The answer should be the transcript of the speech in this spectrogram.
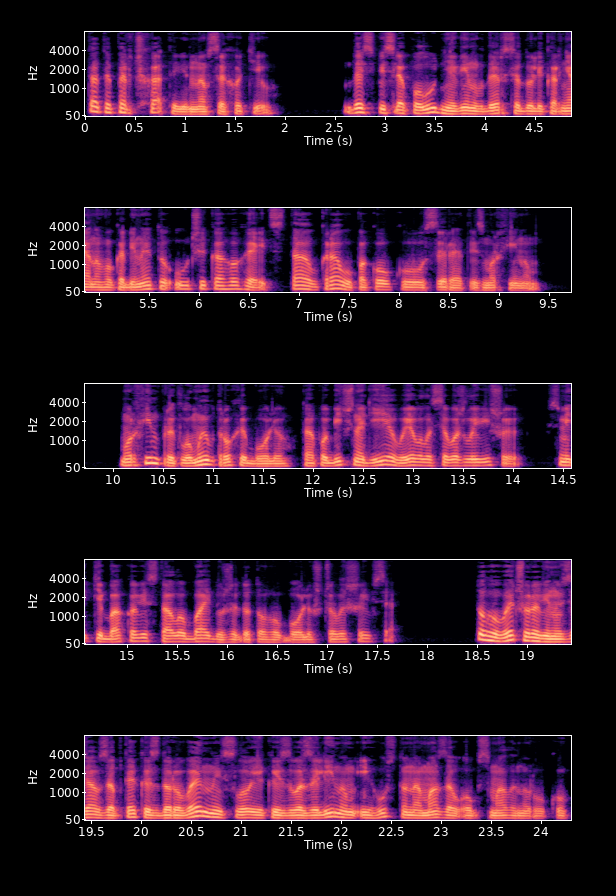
та тепер чхати він на все хотів. Десь після полудня він вдерся до лікарняного кабінету у Чикаго Гейтс та вкрав упаковку сирет із морфіном. Морфін притлумив трохи болю, та побічна дія виявилася важливішою. Сміттєбакові стало байдуже до того болю, що лишився. Того вечора він узяв з аптеки здоровенний слоїк із вазеліном і густо намазав обсмалену руку.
